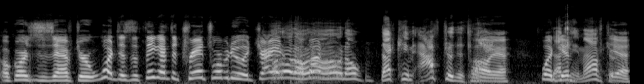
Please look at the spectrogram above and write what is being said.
Of course, this is after. What does the thing have to transform into a Oh, giant no, no, robot? no, no, no. That came after this line. Oh yeah. What That came after. Yeah.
